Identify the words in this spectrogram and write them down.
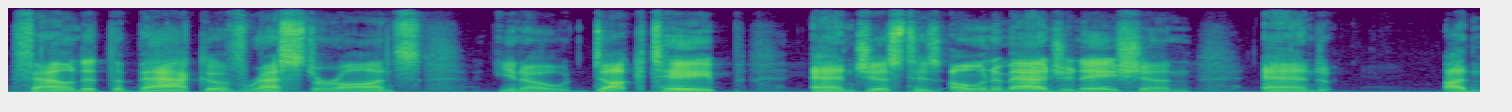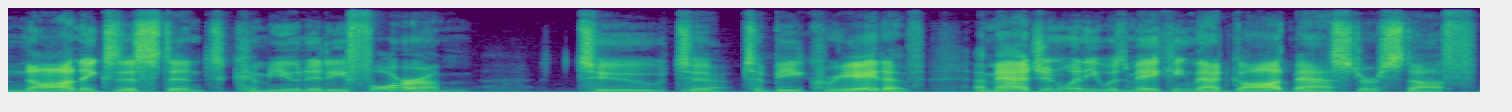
found at the back of restaurants, you know, duct tape and just his own imagination and a non-existent community forum to to yeah. to be creative. Imagine when he was making that Godmaster stuff,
